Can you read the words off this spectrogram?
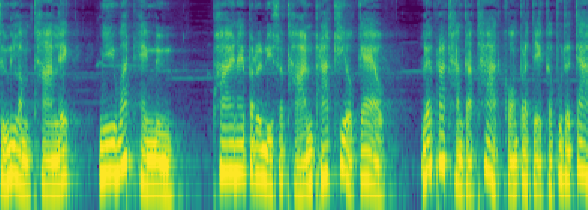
ถึงลำธารเล็ก มีวัดแห่งหนึ่ง ภายในประดิษฐานพระเขี้ยวแก้ว และพระทันตธาตุของประเจกพุทธเจ้า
